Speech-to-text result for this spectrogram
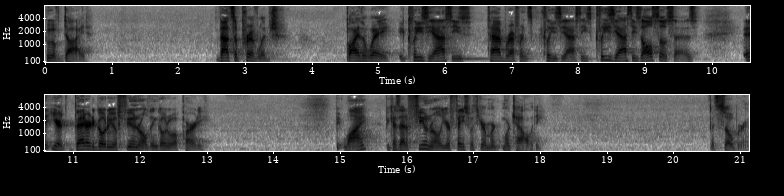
who have died. That's a privilege. By the way, Ecclesiastes, tab reference Ecclesiastes, Ecclesiastes also says eh, it's better to go to a funeral than go to a party. Why? Because at a funeral, you're faced with your mortality. It's sobering.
